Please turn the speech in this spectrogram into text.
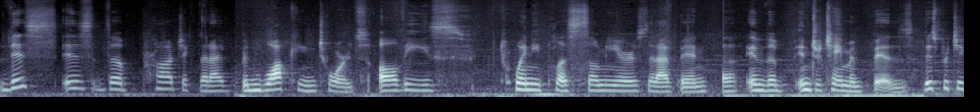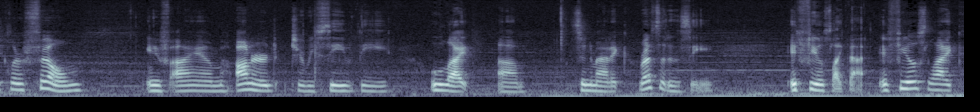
this is the project that I've been walking towards all these 20 plus some years that I've been uh, in the entertainment biz. This particular film, if I am honored to receive the Oolite um, cinematic residency, it feels like that. It feels like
